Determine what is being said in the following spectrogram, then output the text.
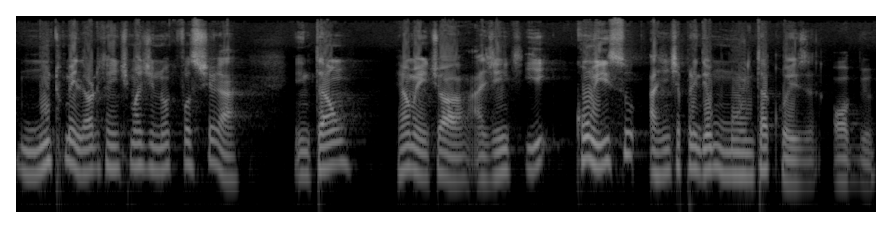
muito melhor do que a gente imaginou que fosse chegar. Então, realmente, ó, a gente e com isso a gente aprendeu muita coisa, óbvio,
